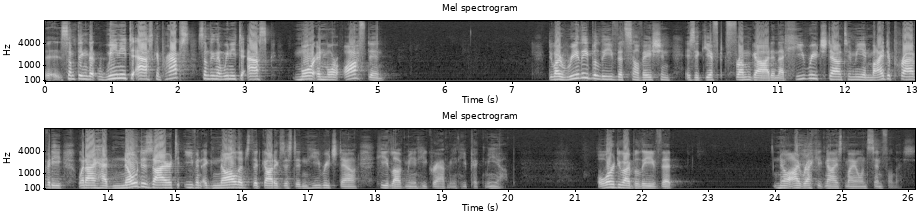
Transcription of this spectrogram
uh, something that we need to ask, and perhaps something that we need to ask more and more often do I really believe that salvation is a gift from God and that He reached down to me in my depravity when I had no desire to even acknowledge that God existed? And He reached down, He loved me, and He grabbed me, and He picked me up? Or do I believe that, no, I recognized my own sinfulness?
